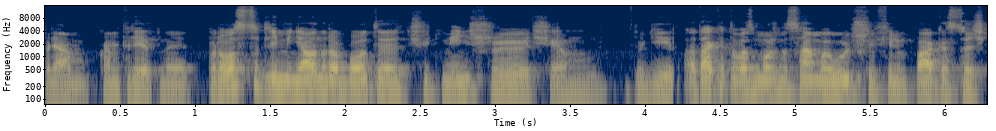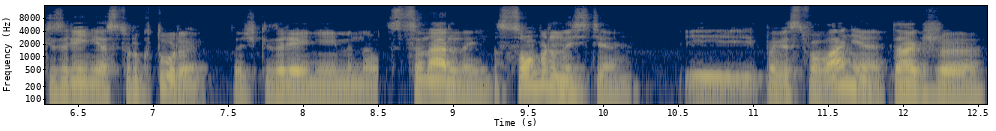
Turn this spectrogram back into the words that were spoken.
прям конкретные. Просто для меня он работает чуть меньше, чем другие. А так это, возможно, самый лучший фильм Пака с точки зрения структуры, с точки зрения именно сценарной собранности и повествования. Также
